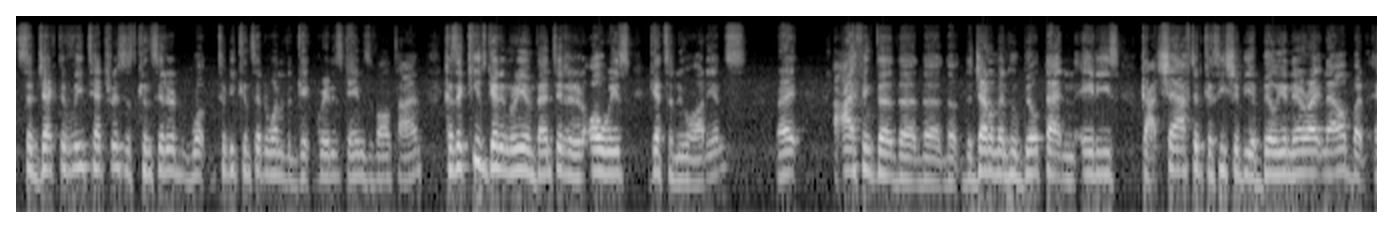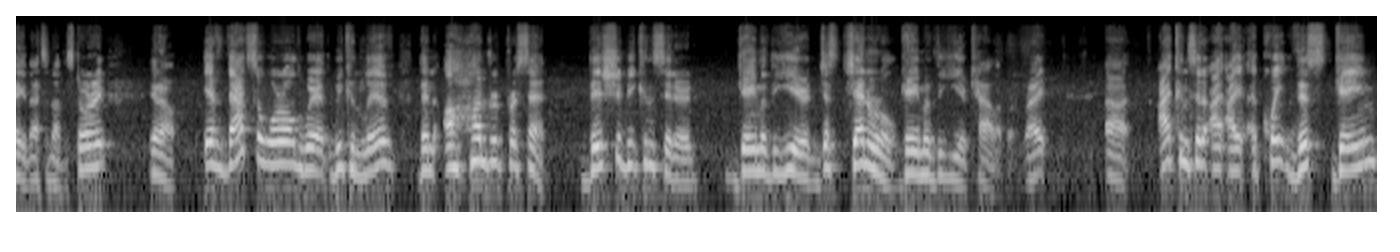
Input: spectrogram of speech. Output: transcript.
subjectively Tetris is considered what to be considered one of the greatest games of all time because it keeps getting reinvented and it always gets a new audience, right? I think the the the the, the gentleman who built that in the 80s got shafted because he should be a billionaire right now. But hey, that's another story. You know, if that's a world where we can live, then a hundred percent this should be considered game of the year, just general game of the year caliber, right? Uh, I consider I, I equate this game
